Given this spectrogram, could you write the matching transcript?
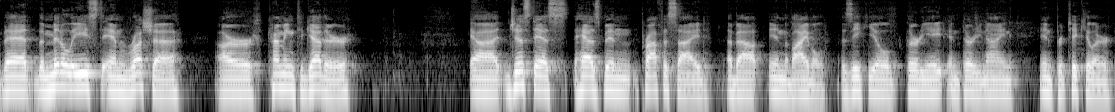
that the Middle East and Russia are coming together, uh, just as has been prophesied about in the Bible. Ezekiel 38 and 39 in particular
